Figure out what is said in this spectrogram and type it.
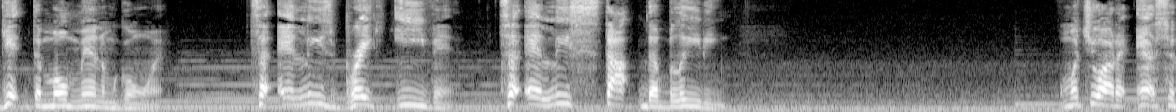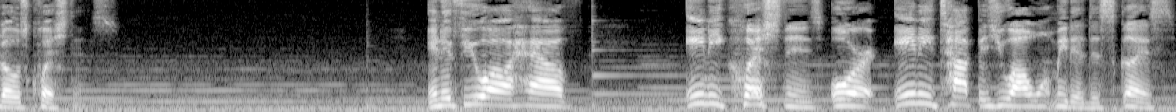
get the momentum going, to at least break even, to at least stop the bleeding. I want you all to answer those questions. And if you all have any questions or any topics you all want me to discuss,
